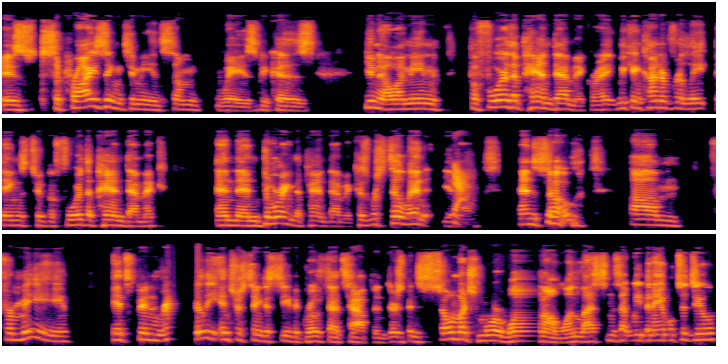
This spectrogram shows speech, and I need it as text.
is surprising to me in some ways because, you know, I mean, before the pandemic, right? We can kind of relate things to before the pandemic and then during the pandemic because we're still in it, you Yeah. know. And so, um, for me, it's been re- really interesting to see the growth that's happened. There's been so much more one-on-one lessons that we've been able to do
